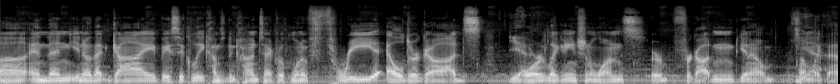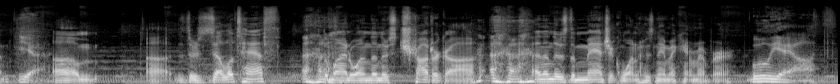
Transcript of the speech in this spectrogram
uh, and then you know that guy basically comes into contact with one of three elder gods, Yeah. or like ancient ones, or forgotten, you know, something like that. Yeah. Um, Uh, there's Xel'lotath. The mind one. Then there's Chattur'gha, and then there's the magic one whose name I can't remember. Uliath.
